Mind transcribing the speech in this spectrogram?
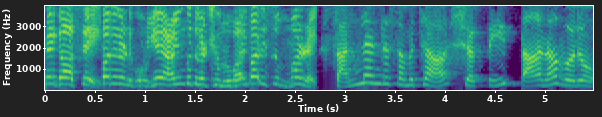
மெகா சே பன்னிரண்டு கோடியே ஐம்பது லட்சம் ரூபாய் பரிசு மழை. சன்லேண்ட்ல சமைச்சா சக்தி தானா வரும்.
